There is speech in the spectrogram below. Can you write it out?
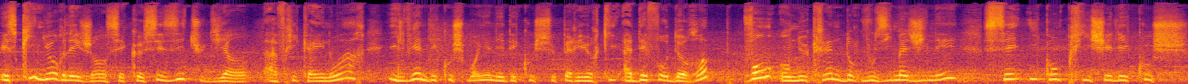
Et ce qu'ignorent les gens, c'est que ces étudiants africains et noirs, ils viennent des couches moyennes et des couches supérieures qui, à défaut d'Europe, vont en Ukraine. Donc vous imaginez, c'est y compris chez les couches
